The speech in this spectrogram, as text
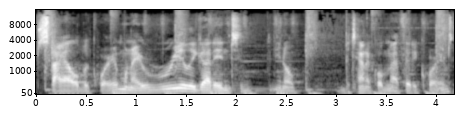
style of aquarium, when I really got into, you know, botanical method aquariums,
